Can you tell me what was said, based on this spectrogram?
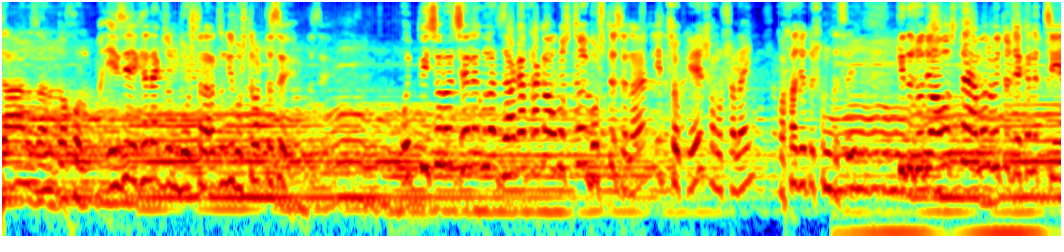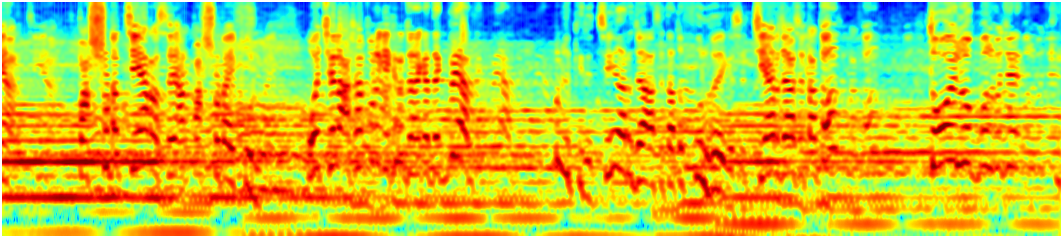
যার যার দখল। এই যে এখানে একজন বসছেন আরেকজন কি বসতে পারতেছে? ওই পিছনের ছেলেগুলোর জায়গা থাকা অবস্থায় বসতেছে না। ইটস ওকে সমস্যা নাই। কথা যেহেতু শুনতেছে। কিন্তু যদি অবস্থা এমন হইতো যেখানে চেয়ার পাঁচশোটা চেয়ার আছে আর পাঁচশোটাই ফুল। ওই ছেলে আসার পরে এখানে জায়গা দেখবে আর? বলবে কি রে চেয়ার যা আছে তা তো ফুল হয়ে গেছে। চেয়ার যা আছে তা তো তো ওই লোক বলবে যে, কি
